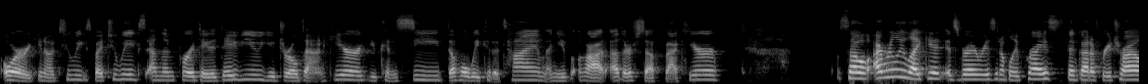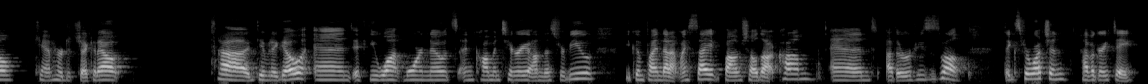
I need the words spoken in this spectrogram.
or you know two weeks by two weeks and then for a day-to-day view you drill down here you can see the whole week at a time and you've got other stuff back here so I really like it it's very reasonably priced they've got a free trial can't hurt to check it out uh, give it a go. And if you want more notes and commentary on this review you can find that at my site bombchelle.com and other reviews as well. Thanks for watching. Have a great day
